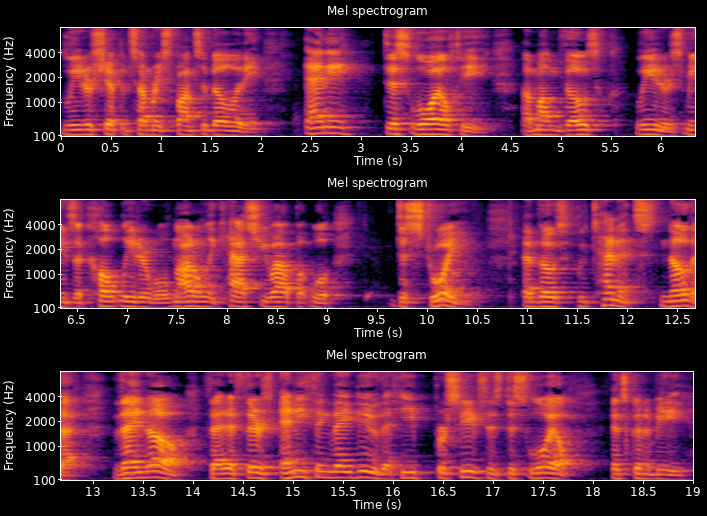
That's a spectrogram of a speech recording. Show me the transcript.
leadership and some responsibility. Any disloyalty among those leaders means a cult leader will not only cast you out, but will destroy you. And those lieutenants know that. They know that if there's anything they do that he perceives as disloyal, it's going to be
